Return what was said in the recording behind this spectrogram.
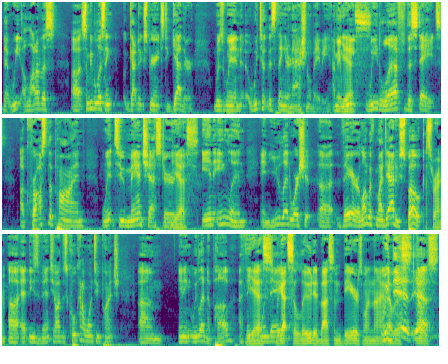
that we, a lot of us, uh, some people listening, got to experience together. Was when we took this thing international, baby. I mean, Yes. we we left the states across the pond, went to Manchester, yes, in England, and you led worship uh, there, along with my dad, who spoke that's right. uh, at these events. Y'all had this cool kind of one-two punch. Um, and we led in a pub, I think, Yes, one day. we got saluted by some beers one night. We that did, was, yeah. That was,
